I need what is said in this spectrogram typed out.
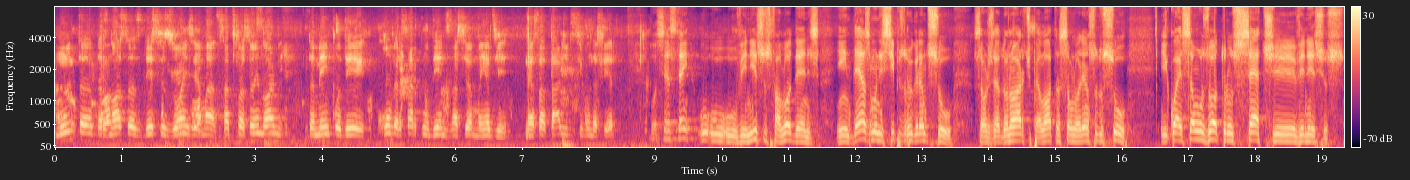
muitas das nossas decisões. É uma satisfação enorme também poder conversar com o Denis nessa manhã de nessa tarde de segunda-feira. Vocês têm, o, o, Vinícius falou, Denis, em 10 municípios do Rio Grande do Sul: São José do Norte, Pelotas, São Lourenço do Sul. E quais são os outros sete, Vinícius?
